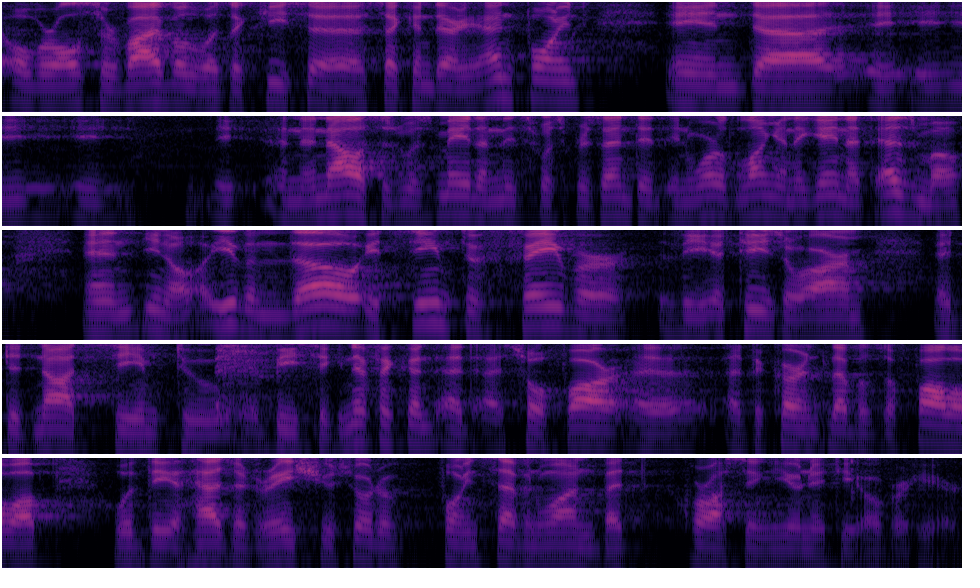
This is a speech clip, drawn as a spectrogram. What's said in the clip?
overall survival was a key uh, secondary endpoint, and uh, it, it, an analysis was made, and this was presented in World Lung and again at ESMO. And you know, even though it seemed to favor the atezo arm, it did not seem to be significant at, uh, so far uh, at the current levels of follow-up, with the hazard ratio sort of 0.71, but crossing unity over here.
